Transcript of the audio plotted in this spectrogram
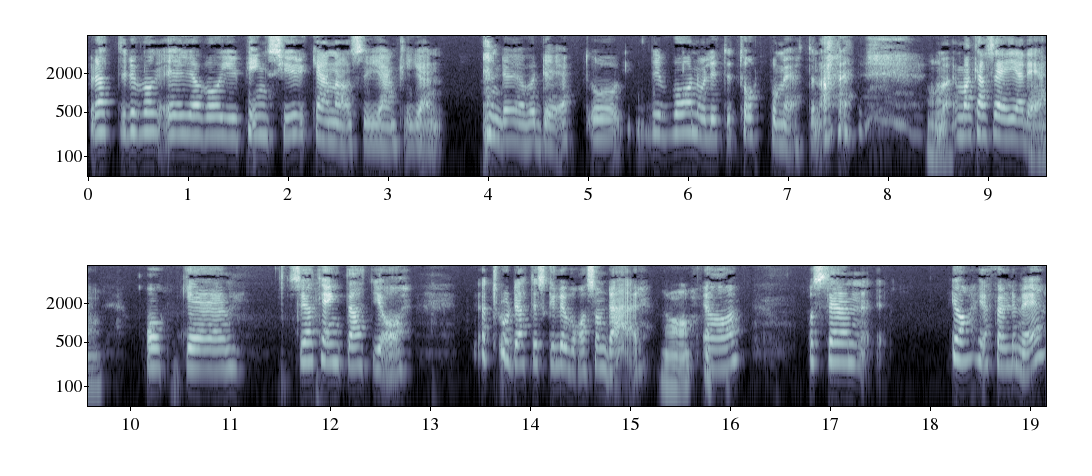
För att det var, eh, jag var ju i Pingstkyrkan alltså egentligen där jag var döpt och det var nog lite torrt på mötena. Mm. Man kan säga det. Mm. Och eh, Så jag tänkte att ja, jag trodde att det skulle vara som där. Ja. ja. Och sen, ja, jag följde med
